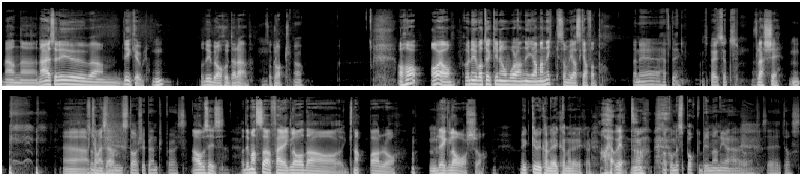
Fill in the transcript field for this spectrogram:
Uh, men uh, nej, så det är ju um, det är kul. Mm. Och det är bra att skjuta räv, såklart. Ja. Jaha, ja ja. Hörrni, vad tycker ni om våra nya manik som vi har skaffat? Den är häftig. Spacet. Flashig. Mm. Eh, Som kan man säga. Från Starship Enterprise. Ja, precis. Och det är massa färgglada och knappar och Mm. reglage och... Mycket du kan leka med det Rickard. Ja, jag vet. Ja. De kommer Spock beama ner här och säga hej till oss.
